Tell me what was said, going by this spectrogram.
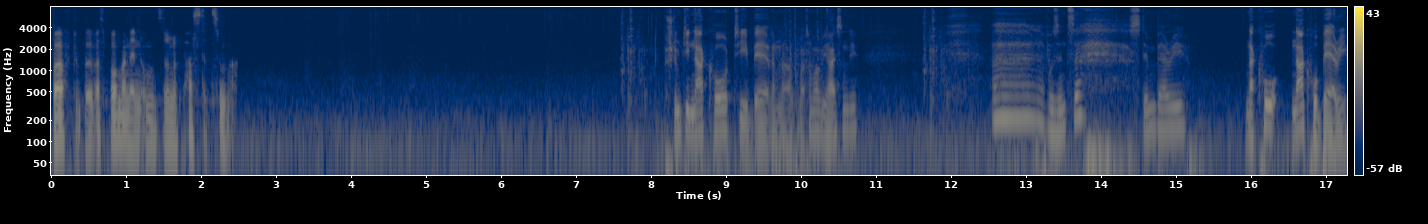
Craftable. Was braucht man denn, um so eine Paste zu machen? Bestimmt die Narkoti-Bären da. Warte mal, wie heißen die? Äh, wo sind sie? Stimberry. Narko... Narcoberry.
